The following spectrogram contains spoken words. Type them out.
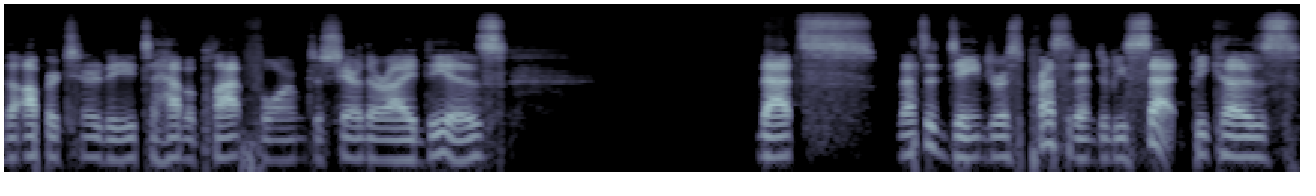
the opportunity to have a platform to share their ideas. That's that's a dangerous precedent to be set because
